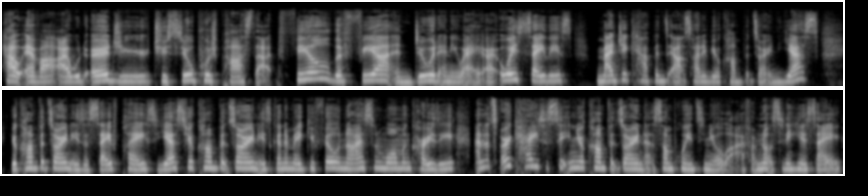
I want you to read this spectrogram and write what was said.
However, I would urge you to still push past that. Feel the fear and do it anyway. I always say this magic happens outside of your comfort zone. Yes, your comfort zone is a safe place. Yes, your comfort zone is going to make you feel nice and warm and cozy. And it's okay to sit in your comfort zone at some points in your life. I'm not sitting here saying,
